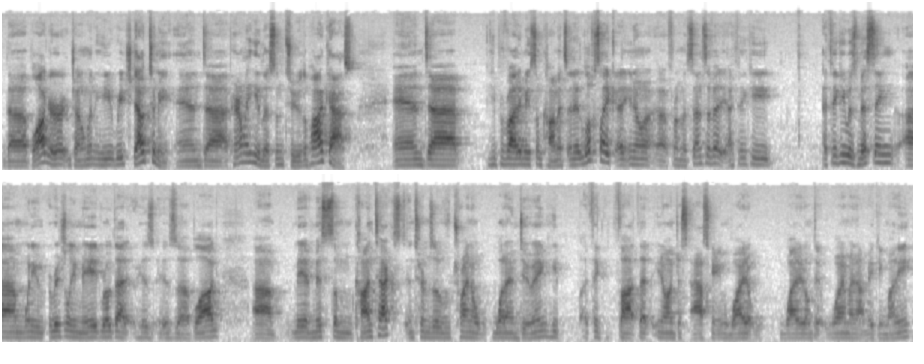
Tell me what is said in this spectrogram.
the blogger gentleman, he reached out to me and uh, apparently he listened to the podcast. And uh, he provided me some comments and it looks like, uh, you know, uh, from a sense of it, I think he, I think he was missing um, when he originally made, wrote that, his, his blog. may have missed some context in terms of trying to what I'm doing. He I think thought that you know I'm just asking why why don't they, why am I not making money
